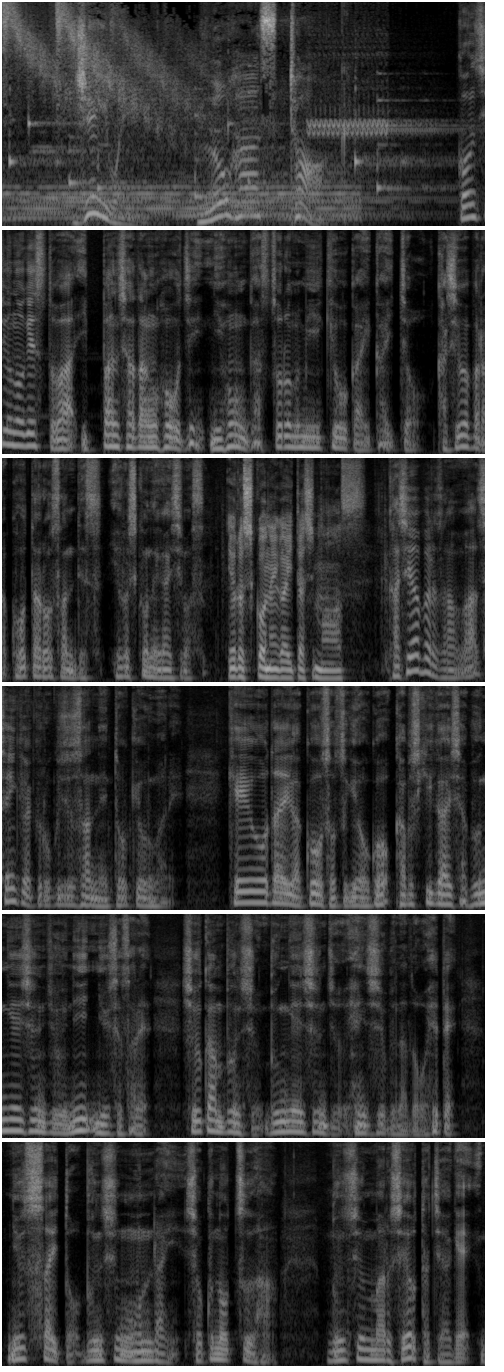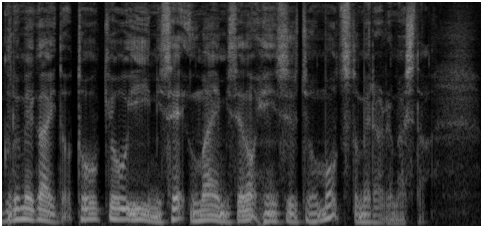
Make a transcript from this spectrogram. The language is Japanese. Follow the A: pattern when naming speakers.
A: J-Way ロハスタ
B: 今週のゲストは一般社団法人日本ガストロノミー協会会長柏原幸太郎さんです。よろしくお願いします。
C: よろしくお願いいたします。
B: 柏原さんは1963年東京生まれ慶応大学を卒業後株式会社文藝春秋に入社され週刊文春文藝春秋編集部などを経てニュースサイト文春オンライン食の通販文春マルシェを立ち上げグルメガイド東京いい店うまい店の編集長も務められました。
